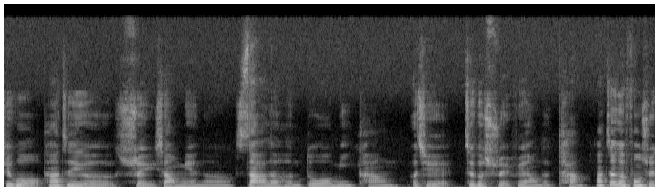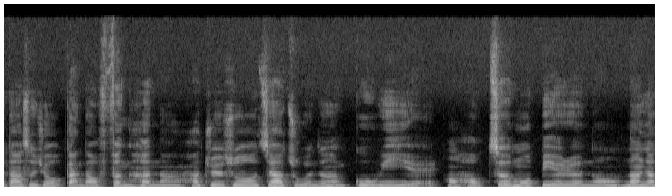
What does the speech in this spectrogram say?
结果他这个水上面呢。撒了很多米糠，而且这个水非常的烫。那这个风水大师就感到愤恨啊，他觉得说这家主人真的很故意耶，哦，好折磨别人哦，让人家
